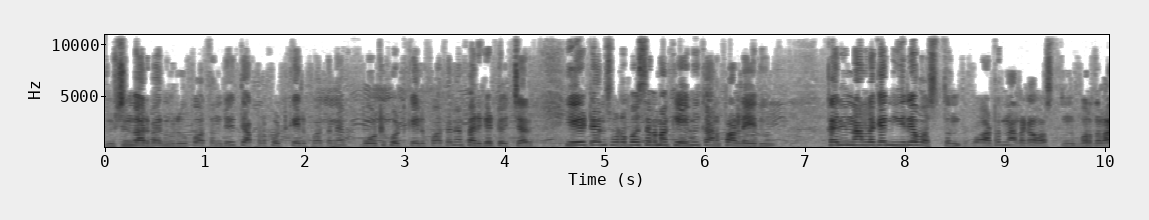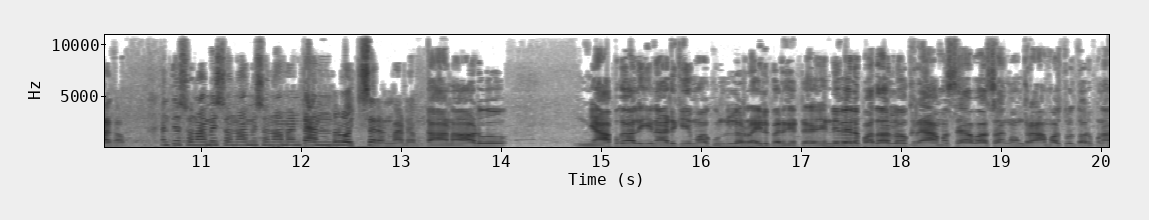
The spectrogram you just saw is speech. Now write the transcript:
ఫిషింగ్ హార్బర్ మురిగిపోతుంది తెప్పలు కొట్టుకెళ్ళిపోతున్నాయి బోట్లు కొట్టుకెళ్ళిపోతున్నాయి పరిగెట్టి వచ్చారు. ఏ టైం చూడబోసారు మాకు ఏమీ కనపడలేదు. కానీ నల్లగా నీరే వస్తుంది వాటర్ నల్లగా వస్తుంది బురదలాగా. అంతే సునామీ సునామీ సునామీ అంటే అందరూ వచ్చారనమాట ఆనాడు జ్ఞాపకాలు ఈనాటికి మా గుండెల్లో రైలు పెరిగెట్టాయి. రెండు వేల పదహారులో గ్రామ సేవా సంఘం గ్రామస్తుల తరపున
